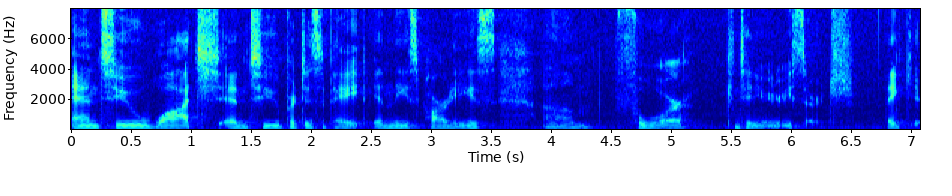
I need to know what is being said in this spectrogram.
and to watch and to participate in these parties um, for continuing research. Thank you.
